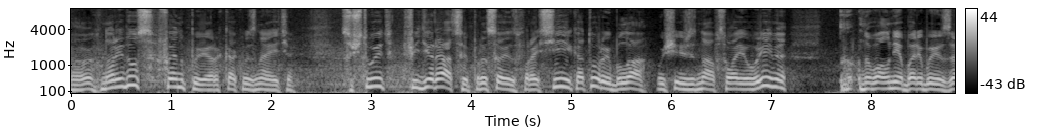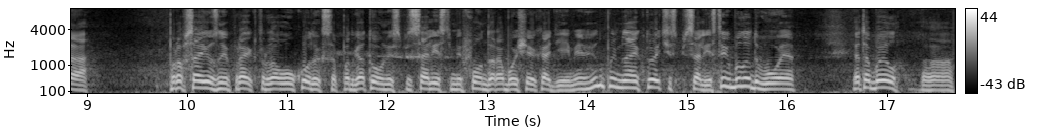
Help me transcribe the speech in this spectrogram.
Э, наряду с ФНПР, как вы знаете, существует Федерация профсоюзов России, которая была учреждена в свое время на волне борьбы за профсоюзный проект Трудового кодекса, подготовленный специалистами Фонда рабочей академии. И напоминаю, кто эти специалисты. Их было двое. Это был э,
